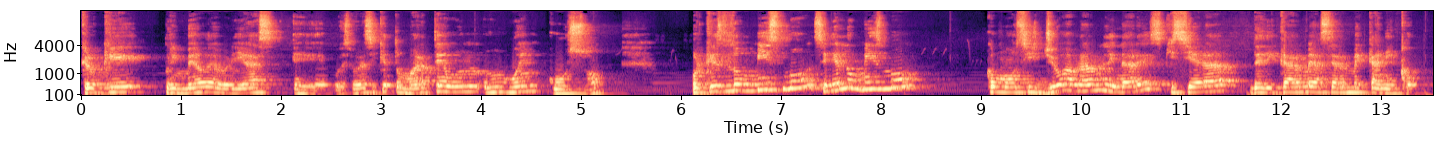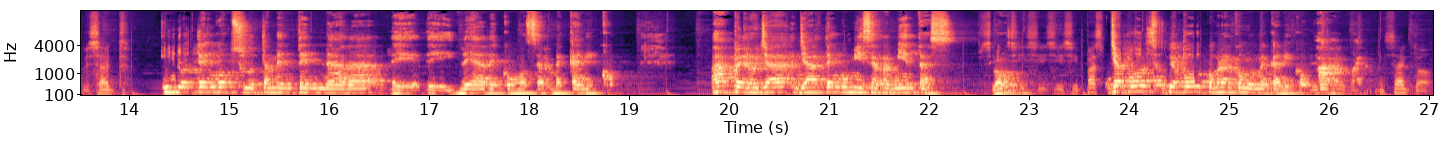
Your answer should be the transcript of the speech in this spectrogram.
Creo que primero deberías, eh, pues ahora sí que tomarte un, un buen curso, porque es lo mismo, sería lo mismo como si yo, Abraham Linares, quisiera dedicarme a ser mecánico. Exacto. Y no tengo absolutamente nada de, de idea de cómo ser mecánico ah, pero ya, ya tengo mis herramientas. ¿no? Sí, sí, sí, Ya, puedo, ya puedo cobrar como mecánico. ah, bueno. Exacto.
